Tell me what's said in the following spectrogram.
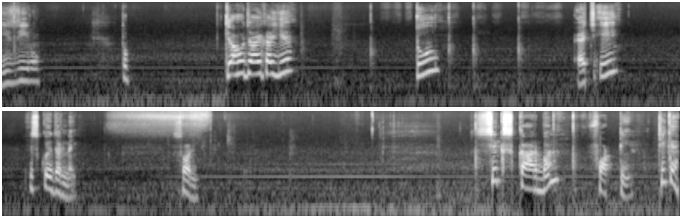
e zero तो क्या हो जाएगा ये? टू एच ई, इसको इधर नहीं। सॉरी सिक्स कार्बन फोर्टीन, ठीक है?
